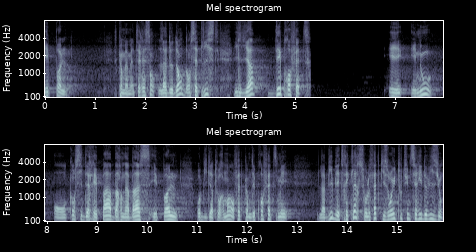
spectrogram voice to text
et Paul quand même intéressant. Là-dedans, dans cette liste, il y a des prophètes. Et, nous, on ne considérait pas Barnabas et Paul obligatoirement en fait comme des prophètes, mais la Bible est très claire sur le fait qu'ils ont eu toute une série de visions.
